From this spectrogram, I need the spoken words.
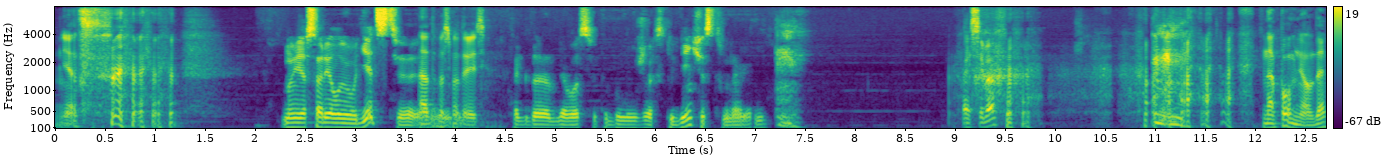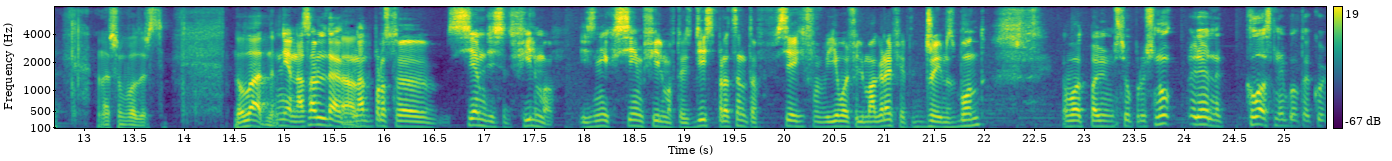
Нет. Ну, я смотрел его в детстве. Надо посмотреть. Тогда для вас это было уже студенчество, наверное. Спасибо. Напомнил, да? О нашем возрасте. Ну ладно. Не, на самом деле, да, А. надо просто 70 фильмов, из них 7 фильмов, то есть 10% всей его фильмографии это Джеймс Бонд. Вот, помимо всего прочего. Ну, реально классный был такой,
